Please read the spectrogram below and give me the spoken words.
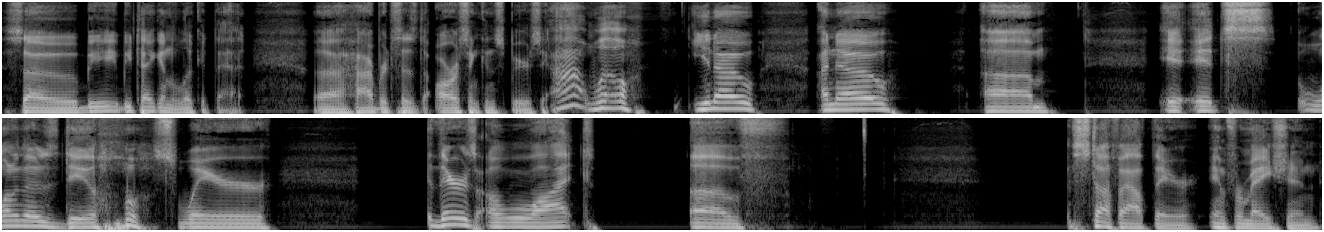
So be be taking a look at that. Uh, hybrid says the arson conspiracy. Ah well you know i know um it, it's one of those deals where there's a lot of stuff out there, information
